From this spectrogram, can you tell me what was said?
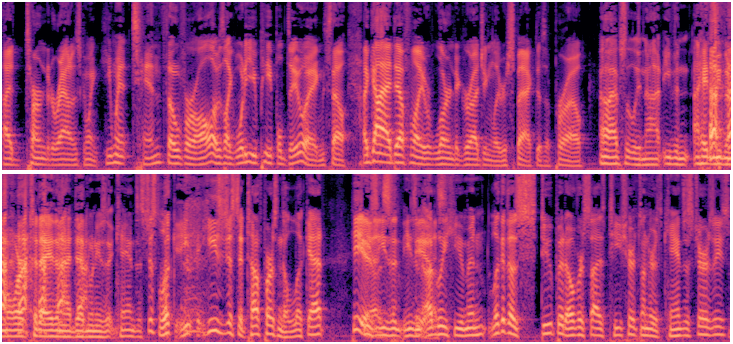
I turned it around and was going, he went tenth overall. I was like, what are you people doing? So a guy I definitely learned to grudgingly respect as a pro. Oh, absolutely not. Even I hate him even more today than I did when he was at Kansas. Just look, he, he's just a tough person to look at. He he's, is. He's, a, he's He an is. ugly human. Look at those stupid oversized T-shirts under his Kansas jerseys.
